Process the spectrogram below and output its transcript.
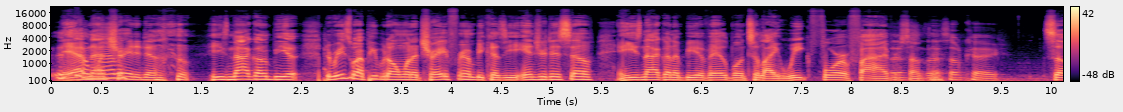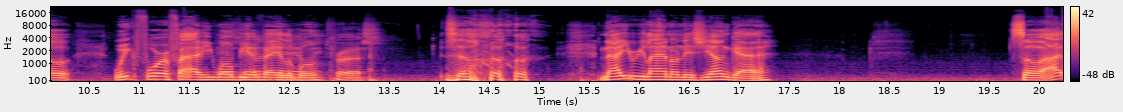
They It have don't matter. traded him. he's not going to be a, the reason why people don't want to trade for him because he injured himself and he's not going to be available until like week four or five or something. that's okay. so week four or five he won't be available. Trust. So now you're relying on this young guy. So I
